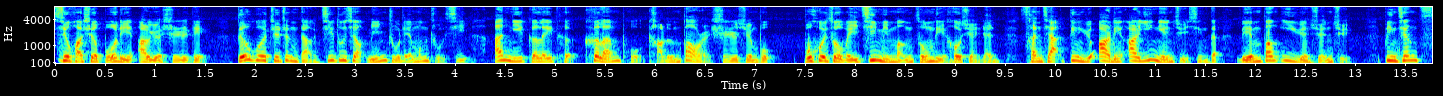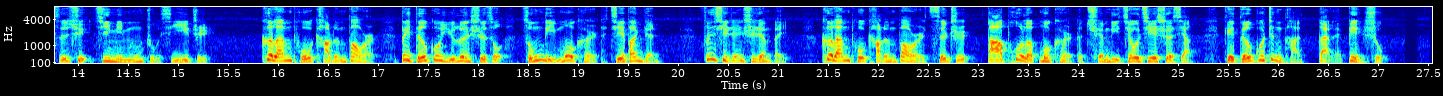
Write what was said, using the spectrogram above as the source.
新华社柏林二月十日电德国执政党基督教民主联盟主席安妮格雷特克兰普卡伦鲍尔十日宣布不会作为基民盟总理候选人参加定于二零二一年举行的联邦议院选举并将辞去基民盟主席一职。克兰普卡伦鲍尔被德国舆论视作总理默克尔的接班人。分析人士认为克兰普卡伦鲍尔辞职打破了默克尔的权力交接设想给德国政坛带来变数。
